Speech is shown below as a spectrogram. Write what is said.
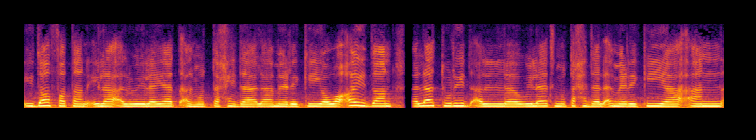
إضافة إلى الولايات المتحدة الأمريكية. وأيضا لا تريد الولايات المتحدة الأمريكية أن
